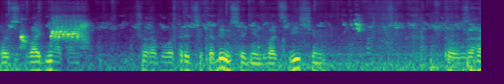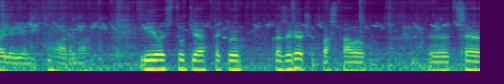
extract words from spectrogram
Ось два дня там. Вчора було 31, сьогодні 28. То взагалі їм гарно. І ось тут я такий козирьочок поставив. Е, Це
